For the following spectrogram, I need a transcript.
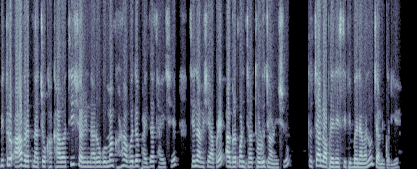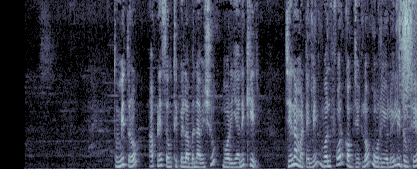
મિત્રો, આ વ્રતના ચોખા ખાવાથી શરીરના રોગોમાં ઘણા બધા ફાયદા થાય છે. જેના વિશે આપણે આગળ પણ થોડું જાણીશું. તો ચાલો આપણે રેસીપી બનાવવાનું ચાલુ કરીએ. તો મિત્રો, આપણે સૌથી પહેલાં બનાવીશું મોરિયાની ખીર. જેના માટે મેં વન ફોર કપ જેટલો મોરિયો લઈ લીધો છે.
